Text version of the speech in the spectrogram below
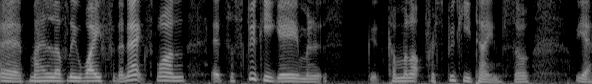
uh, my lovely wife for the next one, it's a spooky game and it's it's coming up for spooky time. So yeah,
